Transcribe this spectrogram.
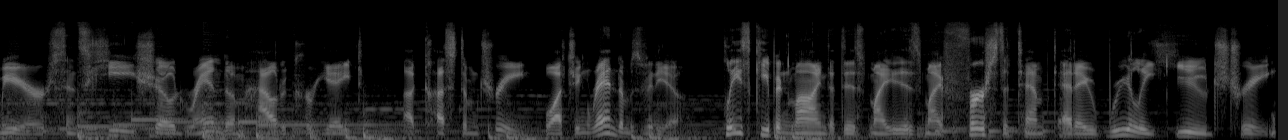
Mir since he showed Random how to create a custom tree watching Random's video. Please keep in mind that this my, is my first attempt at a really huge tree.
